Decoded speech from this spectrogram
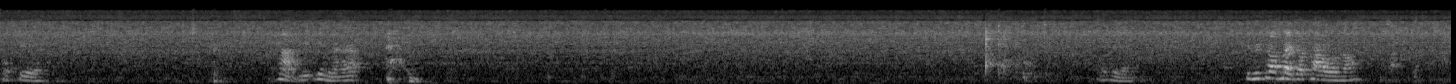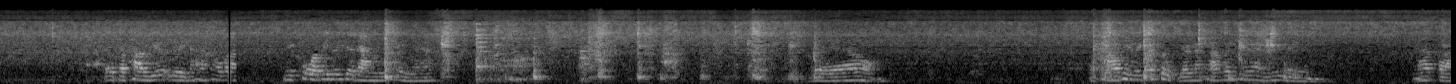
โอเคขาดนิดหนึ่งแล้วโอเคพี่นุ้ยชอบใบกะเพราเนาะใบกะเพราเยอะเลยนะคะเพราะว่า ในครัวพี่นุ้ยจะดังนิดหนึ่งนะแล้วกะเพราพี่นุ้ยก็สุกแล้วนะคะเพื่อนๆนี่เลยหน้าตา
